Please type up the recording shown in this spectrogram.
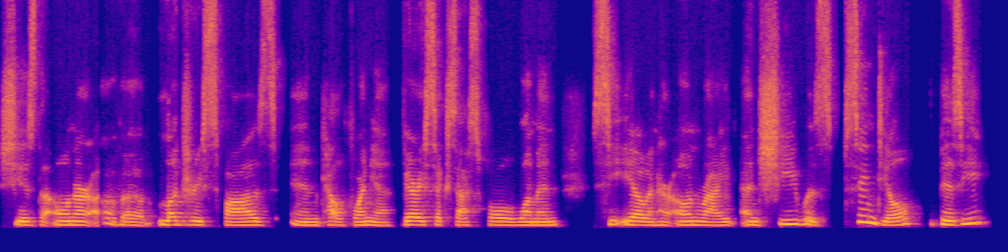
She is the owner of a luxury spas in California, very successful woman, CEO in her own right. And she was same deal, busy,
